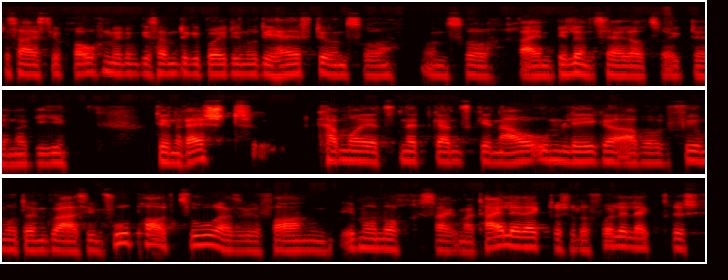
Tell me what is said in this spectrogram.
Das heißt, wir brauchen mit dem gesamten Gebäude nur die Hälfte unserer, unserer rein bilanziell erzeugter Energie. Den Rest kann man jetzt nicht ganz genau umlegen, aber führen wir dann quasi im Fuhrpark zu. Also wir fahren immer noch, sagen wir mal, teilelektrisch oder vollelektrisch,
